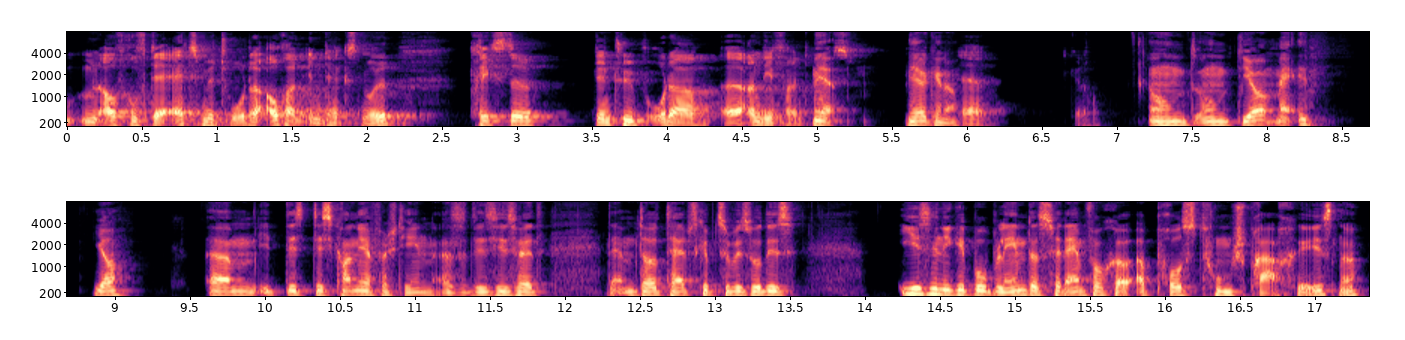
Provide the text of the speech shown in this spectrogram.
einen Aufruf der Add-Methode, auch an Index 0, kriegst du den Typ oder äh, undefined raus. Ja, ja genau. Äh, genau. Und, und ja, mein, ja, ähm, das, das kann ich ja verstehen. Also das ist halt, da hat TypeScript sowieso das irrsinnige Problem, dass es halt einfach eine Posthum-Sprache ist. Ne?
